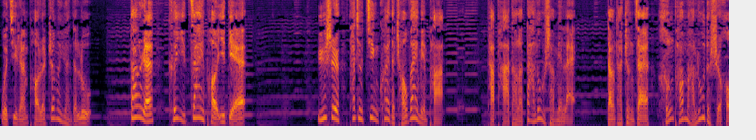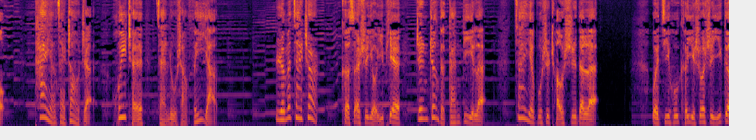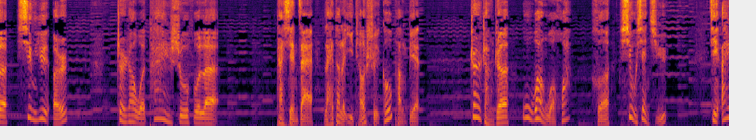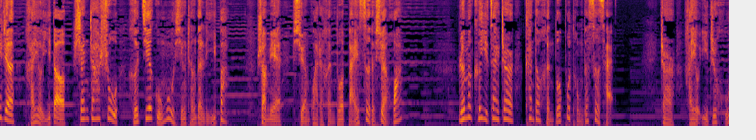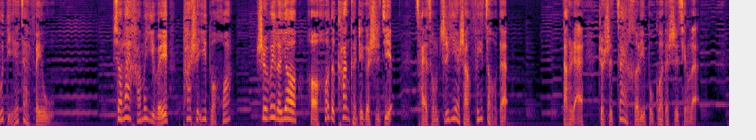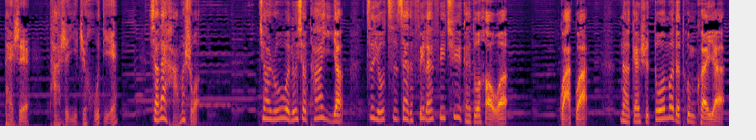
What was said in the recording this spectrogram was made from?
我既然跑了这么远的路，当然可以再跑一点。于是，他就尽快的朝外面爬。他爬到了大路上面来。当他正在横爬马路的时候，太阳在照着，灰尘在路上飞扬。人们在这儿，可算是有一片真正的干地了，再也不是潮湿的了。我几乎可以说是一个幸运儿，这儿让我太舒服了。他现在来到了一条水沟旁边，这儿长着勿忘我花和绣线菊。紧挨着还有一道山楂树和接骨木形成的篱笆，上面悬挂着很多白色的炫花。人们可以在这儿看到很多不同的色彩。这儿还有一只蝴蝶在飞舞。小癞蛤蟆以为它是一朵花，是为了要好好的看看这个世界，才从枝叶上飞走的。当然，这是再合理不过的事情了。但是，它是一只蝴蝶。小癞蛤蟆说：“假如我能像它一样自由自在的飞来飞去，该多好啊！”呱呱，那该是多么的痛快呀！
